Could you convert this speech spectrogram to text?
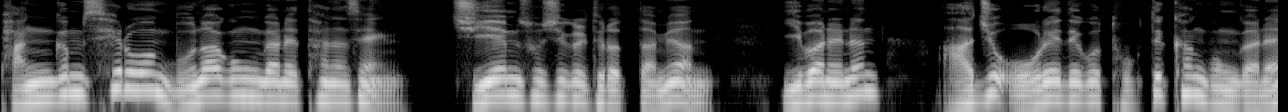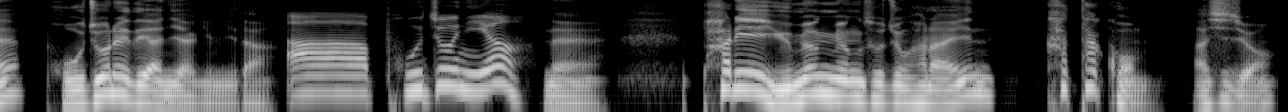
방금 새로운 문화 공간의 탄생, GM 소식을 들었다면 이번에는 아주 오래되고 독특한 공간의 보존에 대한 이야기입니다. 아, 보존이요? 네, 파리의 유명 명소 중 하나인 카타콤 아시죠?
